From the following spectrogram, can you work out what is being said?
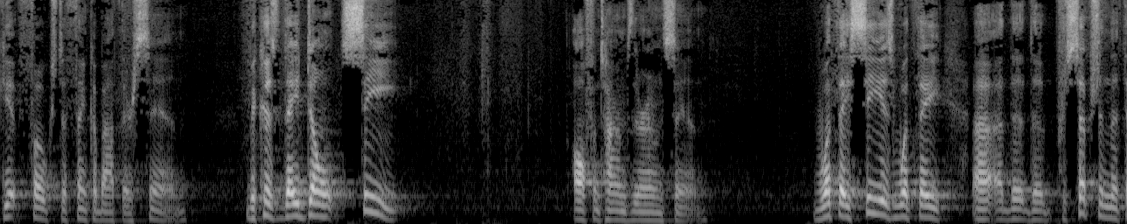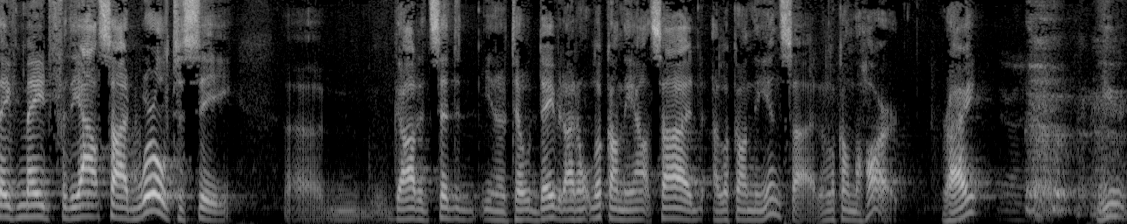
get folks to think about their sin because they don't see oftentimes their own sin. What they see is what they, uh, the, the perception that they've made for the outside world to see. Uh, God had said to, you know, told David, I don't look on the outside, I look on the inside, I look on the heart, right? You,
